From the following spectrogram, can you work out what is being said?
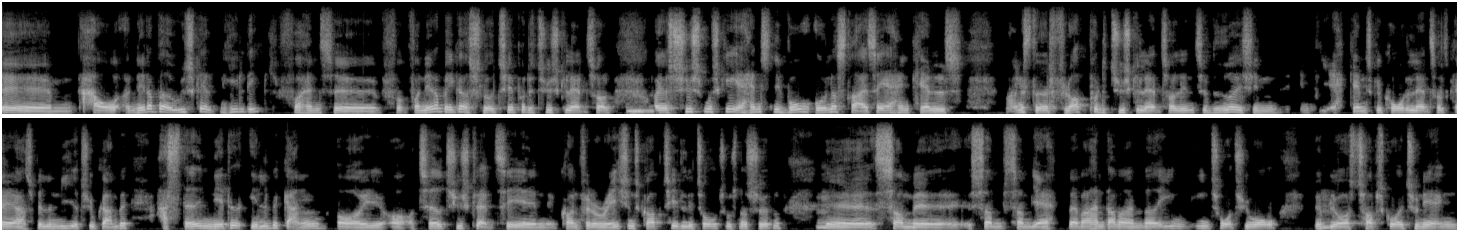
øh, har jo netop været udskældt en hel del for, hans, øh, for, for netop ikke at slå til på det tyske landshold. Mm. Og jeg synes måske, at hans niveau understreges af, at han kaldes mange steder et flop på det tyske landshold indtil videre i sin ja, ganske korte landsholdskarriere. har spillet 29 kampe, har stadig nettet 11 gange og, øh, og, og taget Tyskland til en Confederations Cup titel i 2017, mm. øh, som, øh, som, som, ja, hvad var han? Der var han været 1-22 år, mm. blev også topscorer i turneringen.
